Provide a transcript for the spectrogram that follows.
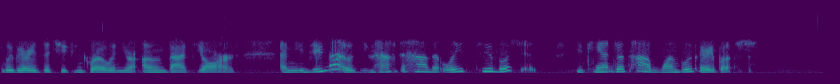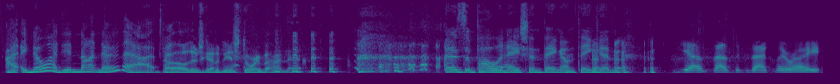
blueberries that you can grow in your own backyard. And you do know you have to have at least two bushes. You can't just have one blueberry bush. I know I did not know that. Oh, there's got to be a story behind that. It's a pollination thing, I'm thinking. yes, that's exactly right.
